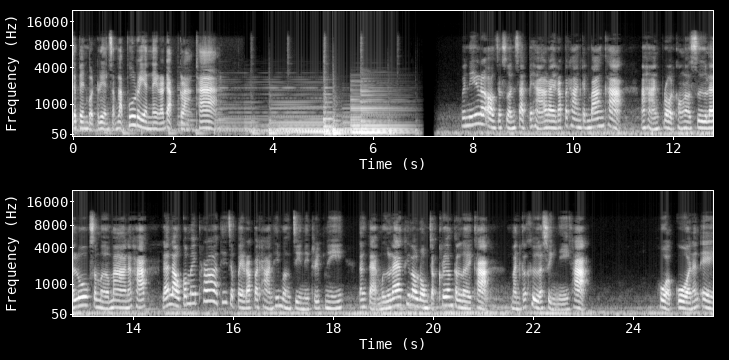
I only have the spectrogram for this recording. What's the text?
จะเป็นบทเรียนสำหรับผู้เรียนในระดับกลางค่ะวันนี้เราออกจากสวนสัตว์ไปหาอะไรรับประทานกันบ้างค่ะ อาหารโปรดของเราซื้อและลูกเสมอมานะคะ และเราก็ไม่พลาดที่จะไปรับประทานที่เมืองจีนในทริปนี้ ตั้งแต่มื้อแรกที่เราลงจากเครื่องกันเลยค่ะ มันก็คือสิ่งนี้ค่ะ หัวกัวนั่นเอง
